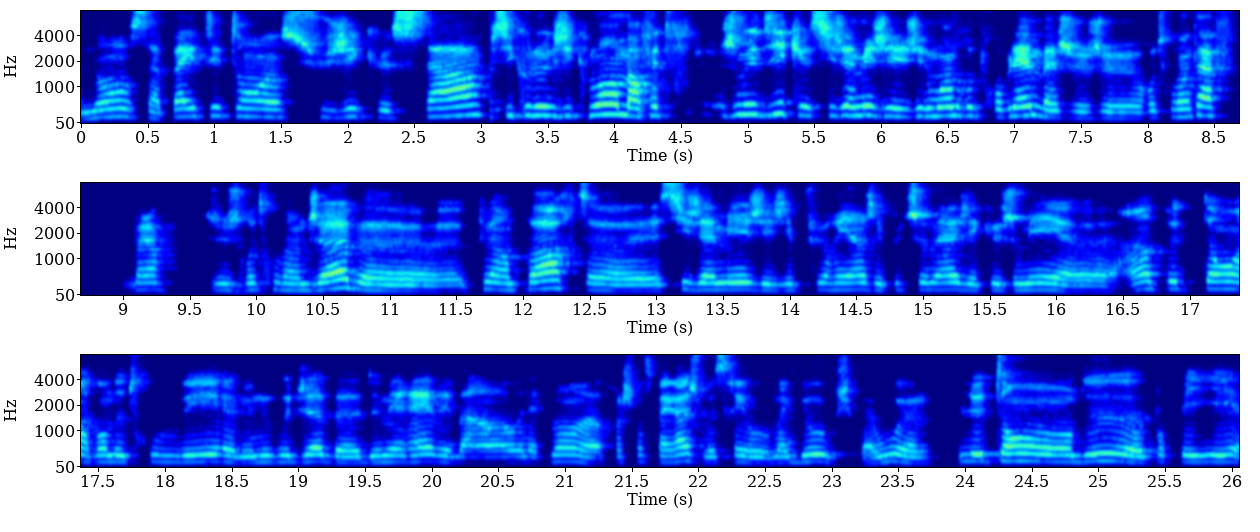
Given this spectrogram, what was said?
non, ça n'a pas été tant un sujet que ça. Psychologiquement, bah, en fait, je me dis que si jamais j'ai le moindre problème, bah, je, je retrouve un taf. Voilà, je, retrouve un job, euh, peu importe. Euh, si jamais j'ai plus rien, j'ai plus de chômage et que je mets euh, un peu de temps avant de trouver le nouveau job de mes rêves, et eh ben honnêtement, franchement, c'est pas grave. Je bosserai au McDo ou je sais pas où. le temps de pour payer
